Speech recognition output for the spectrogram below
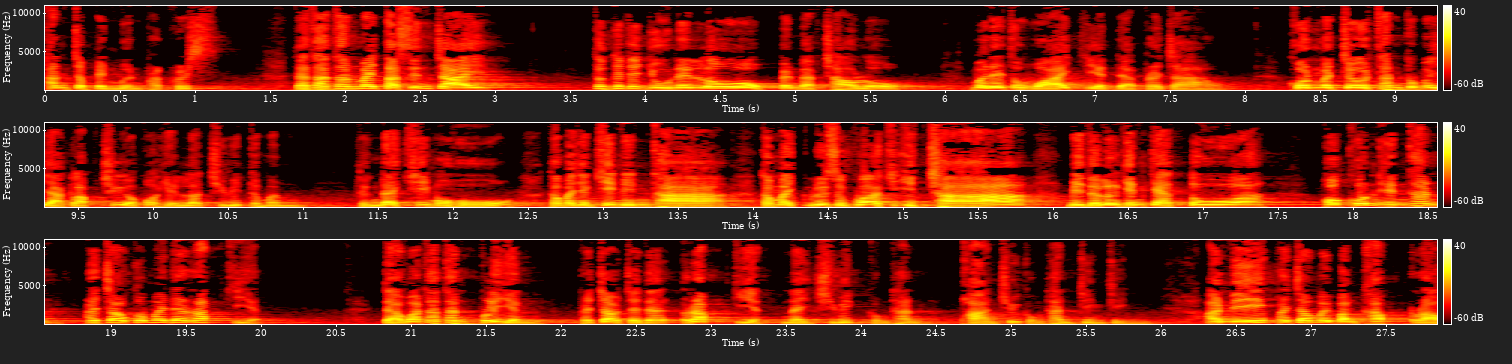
ท่านจะเป็นเหมือนพระคริสต์แต่ถ้าท่านไม่ตัดสินใจ ท่านก็จะอยู่ในโลกเป็นแบบชาวโลก ไม่ได้ถวายเกียรติแด่พระเจ้า คนมาเจอท่านก็ไม่อยากรับเชื่อ เพราะเห็นแล้วชีวิตทำไมถึงได้ขี้โมโหทำไมยังขี้นินทาทำไมรู้สึกว่าอิจฉา มีแต่เรื่องเห็นแก่ตัวพอคนเห็นท่านพระเจ้าก็ไม่ได้รับเกียรติ แต่ว่าถ้าท่านเปลี่ยนพระเจ้าจะได้รับเกียรติในชีวิตของท่าน ผ่านชีวิตของท่านจริง ๆ อันนี้พระเจ้าไม่บังคับเรา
